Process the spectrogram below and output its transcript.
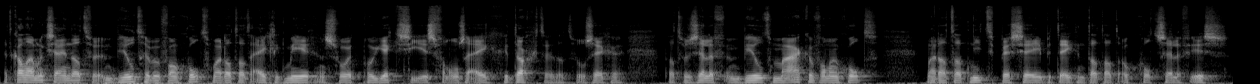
Het kan namelijk zijn dat we een beeld hebben van God, maar dat dat eigenlijk meer een soort projectie is van onze eigen gedachten. Dat wil zeggen dat we zelf een beeld maken van een God, maar dat dat niet per se betekent dat dat ook God zelf is.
